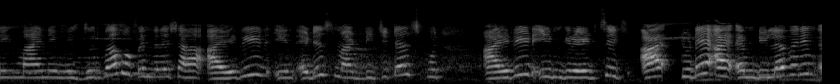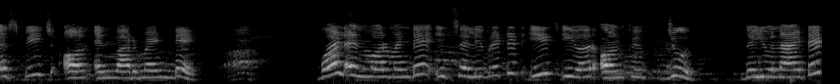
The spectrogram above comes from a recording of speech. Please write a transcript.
evening. My name is Durga Bhupendra Shah. I read in EduSmart Digital School. I read in grade 6. I, today I am delivering a speech on Environment Day. World Environment Day is celebrated each year on 5th June. The United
